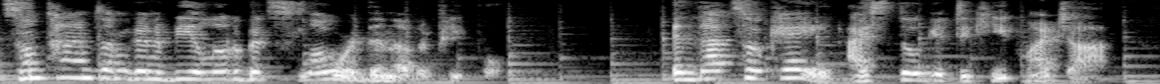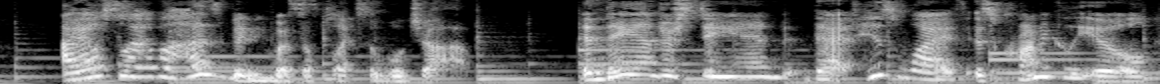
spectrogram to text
sometimes I'm going to be a little bit slower than other people. And that's okay. I still get to keep my job. I also have a husband who has a flexible job. And they understand that his wife is chronically ill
